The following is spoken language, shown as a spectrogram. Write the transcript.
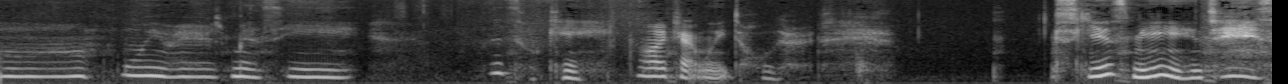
Oh, oh your hair is messy. That's okay. Oh, I can't wait to hold her. Excuse me, jeez.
